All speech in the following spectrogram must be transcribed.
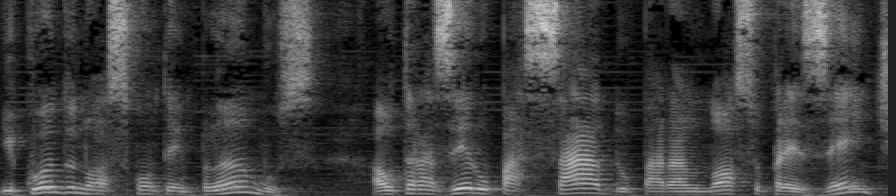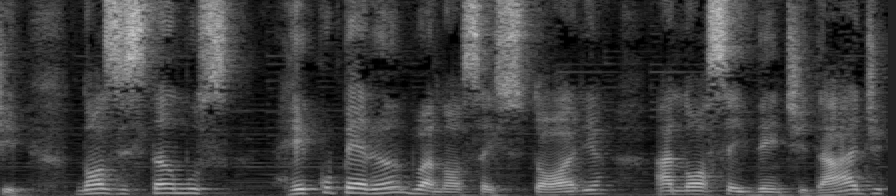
E quando nós contemplamos ao trazer o passado para o nosso presente, nós estamos recuperando a nossa história, a nossa identidade,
